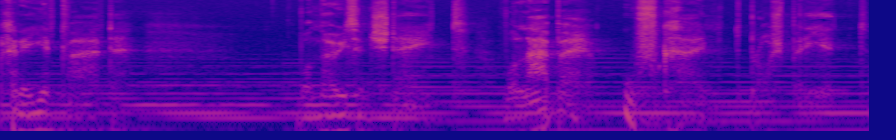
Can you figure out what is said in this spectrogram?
kreiert werden, wo Neues entsteht, wo Leben aufkeimt, prosperiert.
